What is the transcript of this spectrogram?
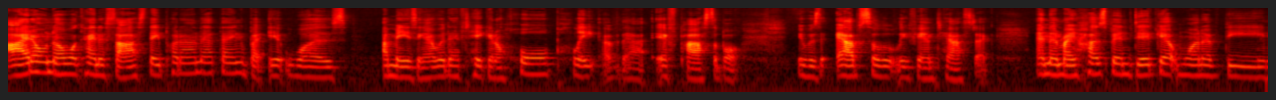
I don't know what kind of sauce they put on that thing, but it was amazing. I would have taken a whole plate of that if possible. It was absolutely fantastic. And then my husband did get one of the,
